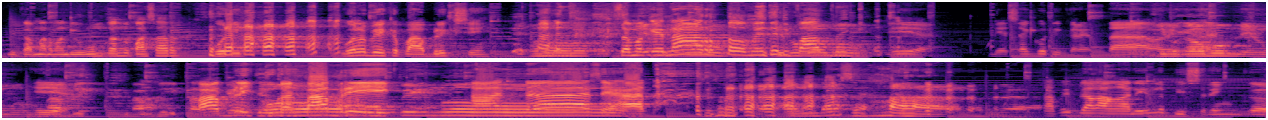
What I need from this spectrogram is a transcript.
Di kamar mandi umum kan tuh pasar. Gue di, gue lebih ke publik sih. Oh, Sama Dia kayak Naruto mainnya di publik. Iya. Biasa gue di kereta. Di muka umum nih umum. Iya. Publik, publik. Publik aja. bukan Oh, pabrik. Anda sehat. Anda sehat. Tapi belakangan ini lebih sering ke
